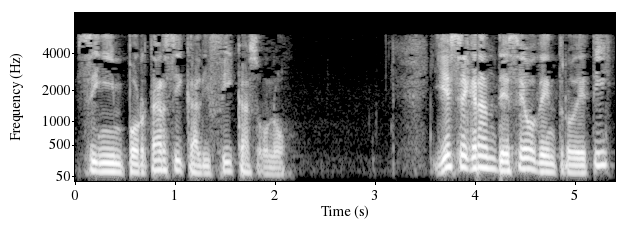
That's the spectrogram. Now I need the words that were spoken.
sin importar si calificas o no. Y ese gran deseo dentro de ti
